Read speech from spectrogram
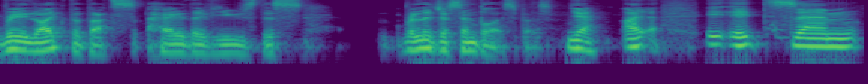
really like that that's how they've used this religious symbol, I suppose. Yeah, I it, it's um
